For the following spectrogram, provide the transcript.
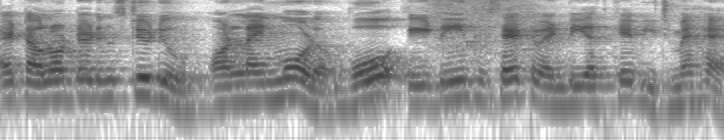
at allotted institute online mode वो एटीन से ट्वेंटी के बीच में है।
